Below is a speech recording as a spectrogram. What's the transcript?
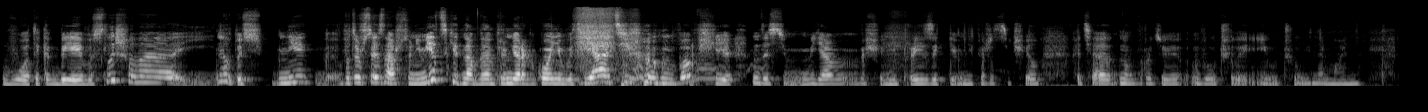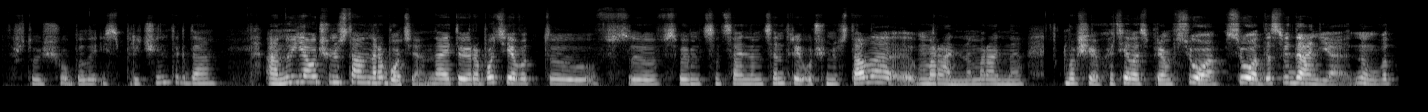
Вот, и как бы я его слышала, и, ну, то есть мне, потому что я знаю, что немецкий, например, какой-нибудь я, типа, вообще, ну, то есть я вообще не про языки, мне кажется, учил, хотя, ну, вроде выучила и учу, и нормально. Что еще было из причин тогда? А, ну я очень устала на работе. На этой работе я вот э, в, в своем социальном центре очень устала э, морально, морально. Вообще хотелось прям все, все, до свидания. Ну вот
